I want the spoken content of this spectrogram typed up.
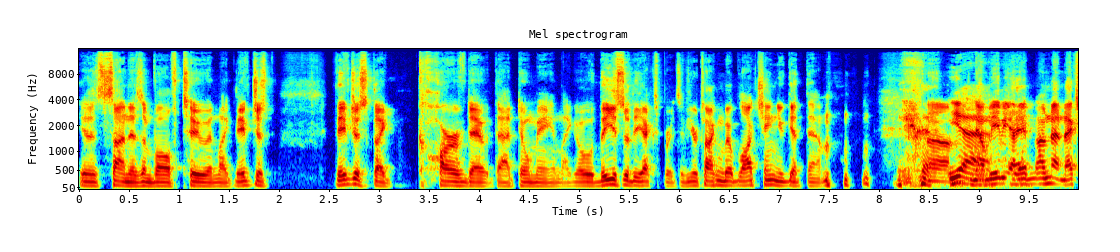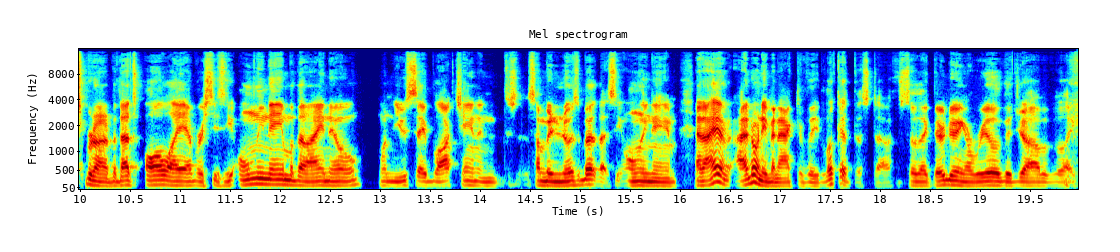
his son is involved too. And like they've just they've just like carved out that domain. Like, oh, these are the experts. If you're talking about blockchain, you get them. um, yeah. Now maybe I, am not an expert on it, but that's all I ever see. It's the only name that I know when you say blockchain and somebody knows about it, that's the only name. And I have I don't even actively look at this stuff. So like they're doing a real good job of like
